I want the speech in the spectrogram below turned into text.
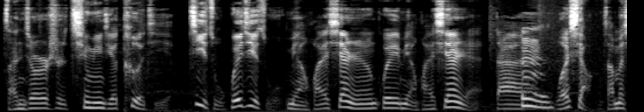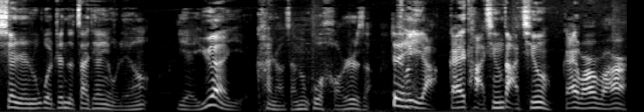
咱今儿是清明节特辑，祭祖归祭祖，缅怀先人归缅怀先人。但我想，咱们先人如果真的在天有灵，也愿意看着咱们过好日子。对，所以呀，该踏青踏青，该玩玩，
